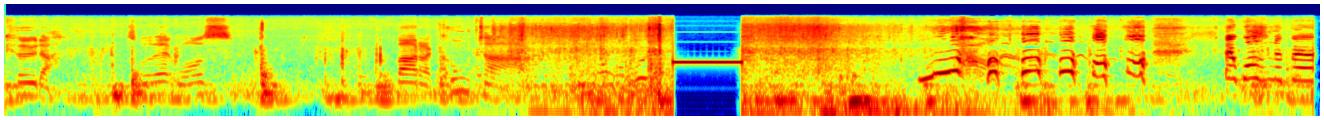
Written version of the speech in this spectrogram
Cuda. That's what that was. Barracuda. it wasn't a bear.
